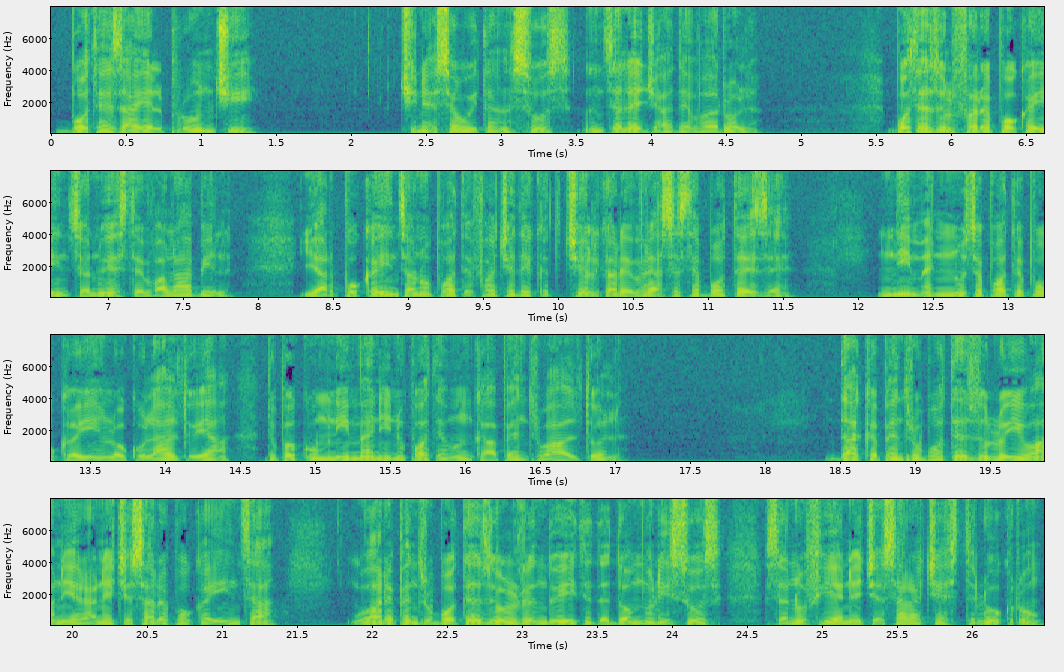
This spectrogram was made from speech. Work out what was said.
Boteza el pruncii? Cine se uită în sus, înțelege adevărul. Botezul fără pocăință nu este valabil, iar pocăința nu poate face decât cel care vrea să se boteze. Nimeni nu se poate pocăi în locul altuia, după cum nimeni nu poate mânca pentru altul. Dacă pentru botezul lui Ioan era necesară pocăința, oare pentru botezul rânduit de Domnul Isus să nu fie necesar acest lucru?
